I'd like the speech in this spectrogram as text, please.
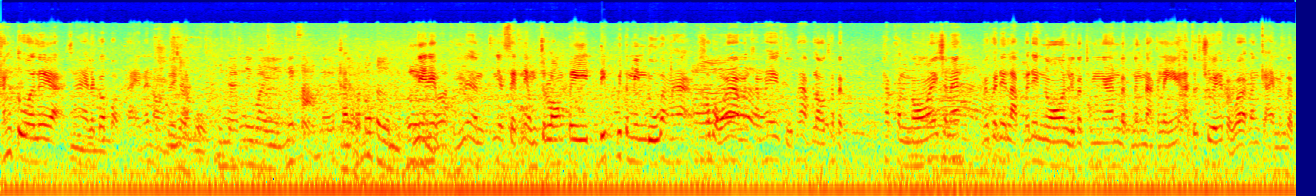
ทั้งตัวเลยอะใช่แล้วก็ปลอดภัยแน่นอนเลยครับผม คุณนัทในวัยเลขสามแล้วครับ ก็ต้องเติมเพิ่มเนี่ยเนี่ยว่าผมเนี่ยเนี่ยเสร็จเนี่ยผมจะลองไปดริปวิตามินดูบ้างนะฮะเขาบอกว่ามันทำให้สุขภาพเราถ้าแบบ พักผ่อนน้อยใช่ไหมไม่ค่อยได้หลับไม่ได้นอนหรือแบบทำงานแบบหนักๆอะไรเงี้ยอาจจะช่วยให้แบบว่าร่างกายมันแบบ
